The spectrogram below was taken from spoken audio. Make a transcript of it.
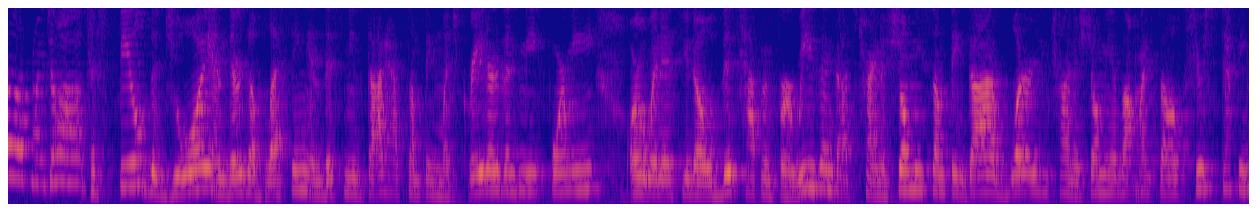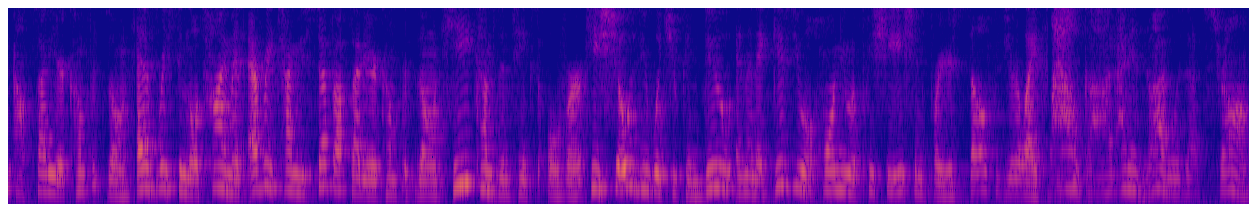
I lost my job. To feel the joy and there's a blessing and this means God has something much greater than me for me. Or when it's, you know, this happened for a reason. God's trying to show me something. God, what are you trying to show me about myself? You're stepping outside of your comfort zone every single time. And every time you step outside of your comfort zone, He comes and takes over. He shows you what you can do. And then it gives you a whole new appreciation for yourself as you're like, wow, God, I didn't know I was that strong.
